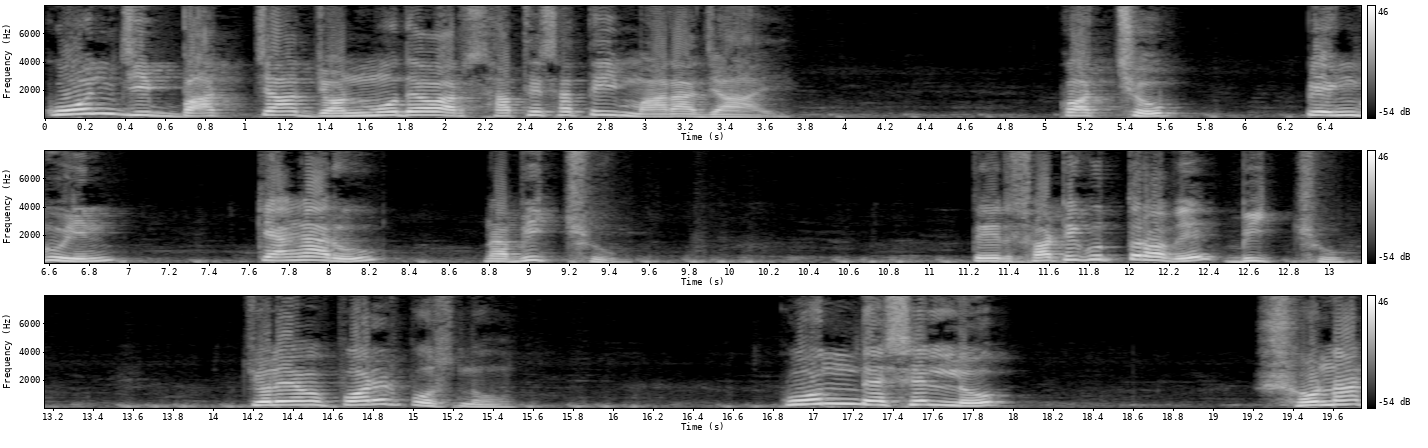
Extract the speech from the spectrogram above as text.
কোন জীব বাচ্চা জন্ম দেওয়ার সাথে সাথেই মারা যায়? কচ্ছপ, পেঙ্গুইন, ক্যাঙারু না বিচ্ছু? এর সঠিক উত্তর হবে বিচ্ছু। চলে যাব পরের প্রশ্ন। কোন দেশের লোক সোনার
